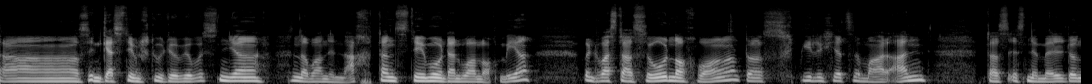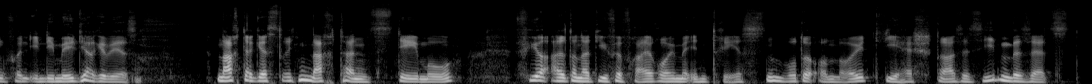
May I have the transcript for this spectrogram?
Da sind Gäste im Studio. Wir wussten ja, da war eine Nachttanzdemo und dann war noch mehr. Und was da so noch war, das spiele ich jetzt mal an. Das ist eine Meldung von Indie Media gewesen. Nach der gestrigen Nachttanzdemo für alternative Freiräume in Dresden wurde erneut die Heschstraße 7 besetzt.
